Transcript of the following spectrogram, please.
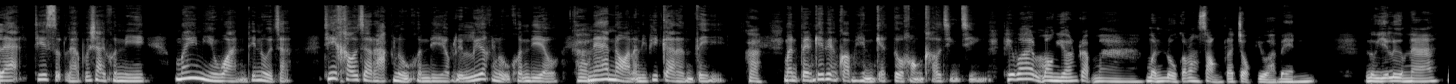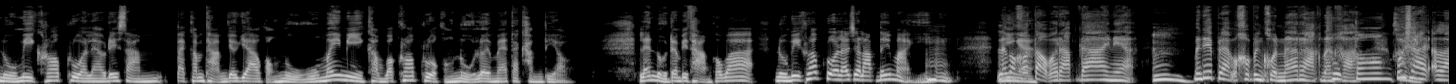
และที่สุดแล้วผู้ชายคนนี้ไม่มีวันที่หนูจะ ที่เขาจะรักหนูคนเดียว หรือเลือกหนูคนเดียวค่ะแน่นอนอันนี้พี่การันตีค่ะ มันเป็นแค่เพียงความเห็นแก่ตัวของเขาจริงพี่ว่ามองย้อนกลับมาเหมือนหนูกำลังส่องกระจกอยู่อะเบนหนูอย่าลืมนะ หนูมีครอบครัวแล้วด้วยซ้ำแต่คำถามยาวๆของหนูไม่มีคำว่าครอบครัวของหนูเลยแม้แต่คำเดียว และหนูเดินไปถามเขาว่าหนูมีครอบครัวแล้วจะรับได้ไหมๆอืมแล้วพอนี่ไงเขาตอบว่ารับได้เนี่ยอืมไม่ได้แปลว่าเขาเป็นคนน่ารักนะถูกคะต้องค่ะผู้ชายอะไร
